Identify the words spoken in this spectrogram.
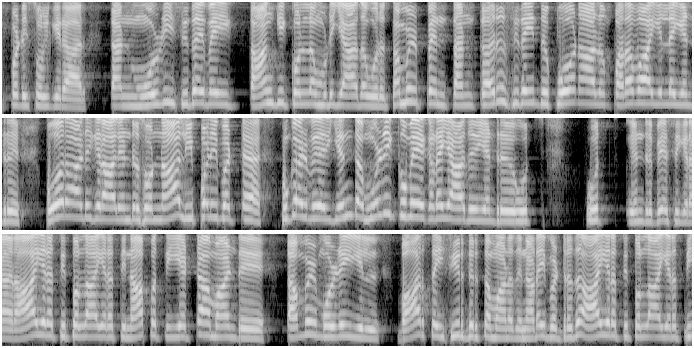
இப்படி சொல்கிறார் தன் மொழி சிதைவை தாங்கிக் கொள்ள முடியாத ஒரு தமிழ் பெண் தன் கரு சிதைந்து போனாலும் பரவாயில்லை என்று போராடுகிறாள் என்று சொன்னால் இப்படிப்பட்ட புகழ் வேறு எந்த மொழிக்குமே கிடையாது என்று என்று பேசுகிறார். ஆயிரத்தி தொள்ளாயிரத்தி நாற்பத்தி எட்டாம் ஆண்டு தமிழ் மொழியில் வார்த்தை சீர்திருத்தமானது நடைபெற்றது. ஆயிரத்தி தொள்ளாயிரத்தி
